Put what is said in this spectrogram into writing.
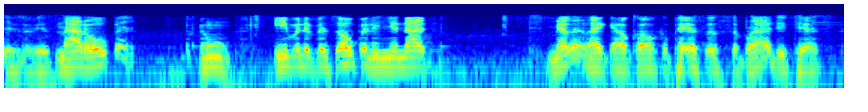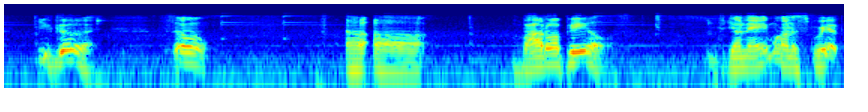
If it's not open. Even if it's open and you're not smelling like alcohol, can pass a sobriety test. You're good. So, uh, uh, bottle of pills. Your name on the script,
